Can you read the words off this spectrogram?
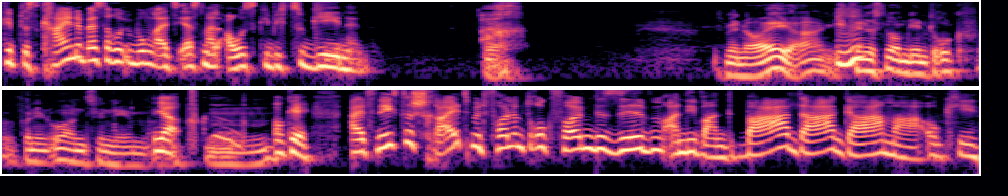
gibt es keine bessere Übung, als erstmal ausgiebig zu gähnen. Ach, Ist mir neu, ja. Ich kenne das nur, um den Druck von den Ohren zu nehmen. Mhm. Ja. Okay. Als nächstes schreit mit vollem Druck folgende Silben an die Wand. Ba, da, ga, ma. Okay.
